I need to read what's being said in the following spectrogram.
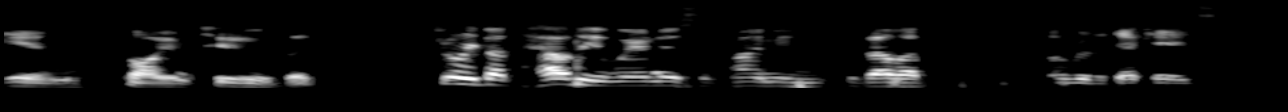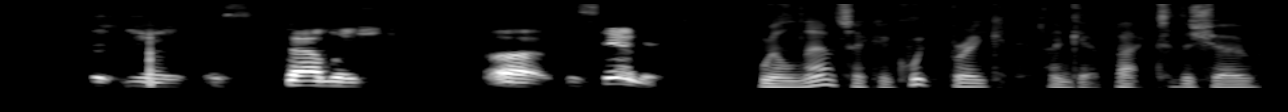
in volume two, but it's really about how the awareness of climbing developed over the decades, you know, established uh, the standards. We'll now take a quick break and get back to the show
